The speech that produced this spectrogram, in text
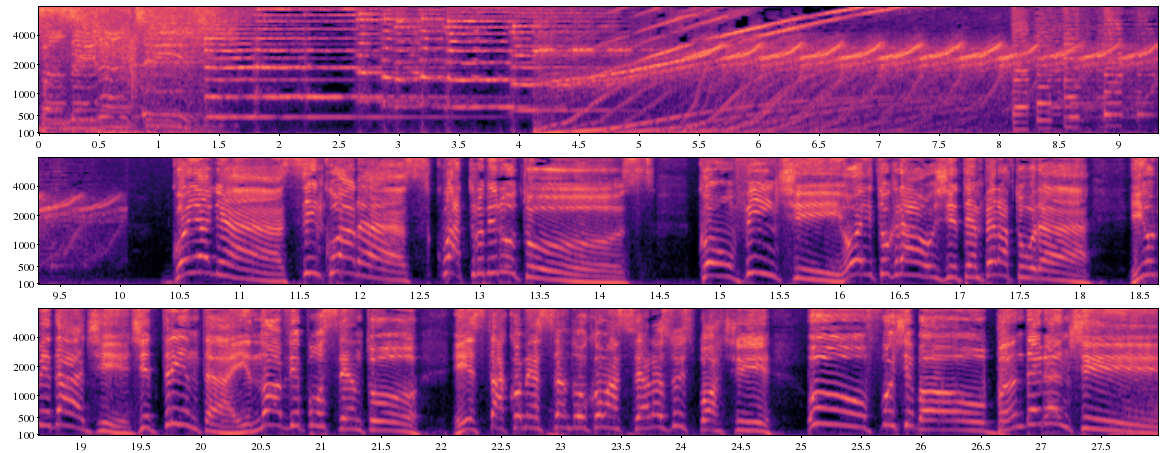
Bandeirantes. Goiânia, 5 horas, 4 minutos. Com 28 graus de temperatura e umidade de 39%. Está começando com as feras do esporte, o futebol bandeirante.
